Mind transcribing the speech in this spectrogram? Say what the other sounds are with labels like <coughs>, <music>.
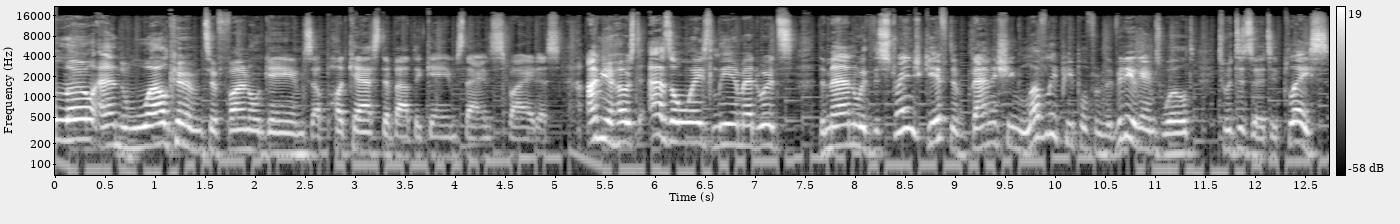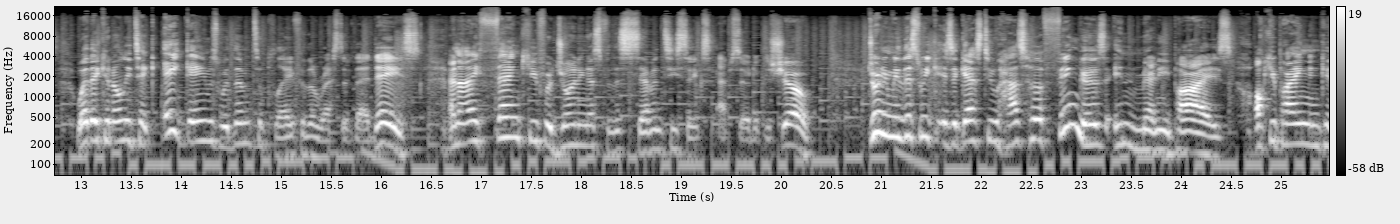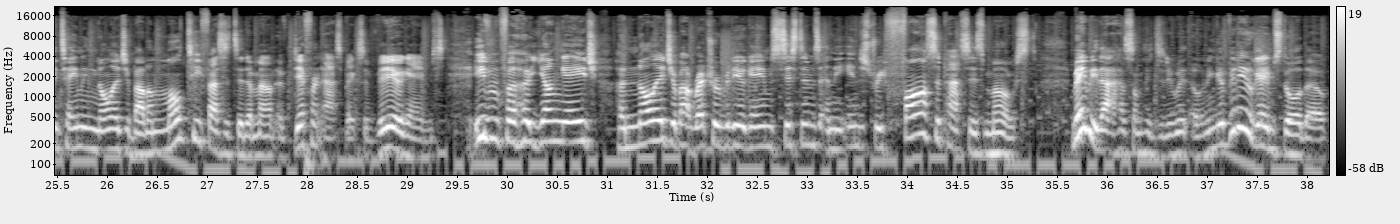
Hello and welcome to Final Games, a podcast about the games that inspired us. I'm your host, as always, Liam Edwards, the man with the strange gift of banishing lovely people from the video games world to a deserted place, where they can only take eight games with them to play for the rest of their days. And I thank you for joining us for the 76th episode of the show. Joining me this week is a guest who has her fingers in many pies, occupying and containing knowledge about a multifaceted amount of different aspects of video games. Even for her young age, her knowledge about retro video games, systems, and the industry far surpasses most. Maybe that has something to do with owning a video game store, though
